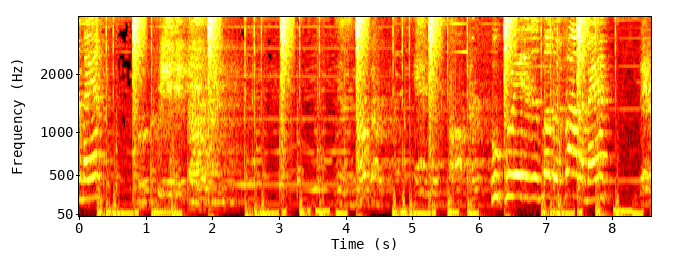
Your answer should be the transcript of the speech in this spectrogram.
Darwin, man? who created Darwin. His mother and his father, Who created his mother and father, man? their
